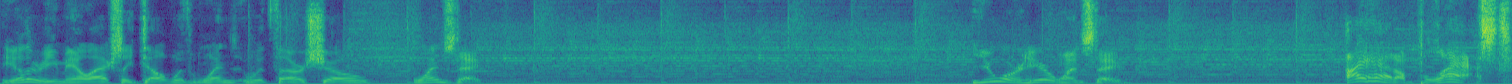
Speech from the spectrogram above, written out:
The other email actually dealt with when, with our show Wednesday. You weren't here Wednesday. I had a blast.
